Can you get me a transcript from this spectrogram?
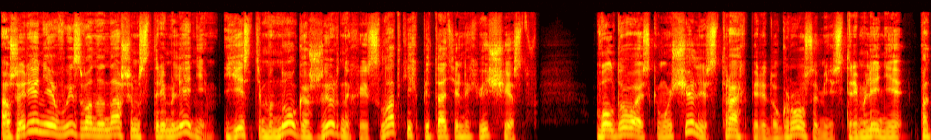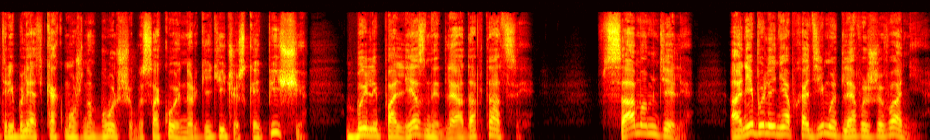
Ожирение вызвано нашим стремлением есть много жирных и сладких питательных веществ. В Олдувайском ущелье страх перед угрозами и стремление потреблять как можно больше высокоэнергетической пищи были полезны для адаптации. В самом деле, они были необходимы для выживания.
